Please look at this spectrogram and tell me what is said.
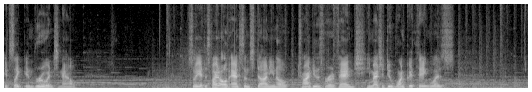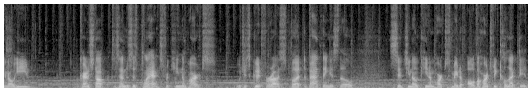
it's, like, in ruins now. So yeah, despite all of Ansem's done, you know, trying to do for revenge, he managed to do one good thing was, you know, he kind of stopped Xemnas' plans for Kingdom Hearts, which is good for us. But the bad thing is though, since, you know, Kingdom Hearts is made of all the hearts we collected,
